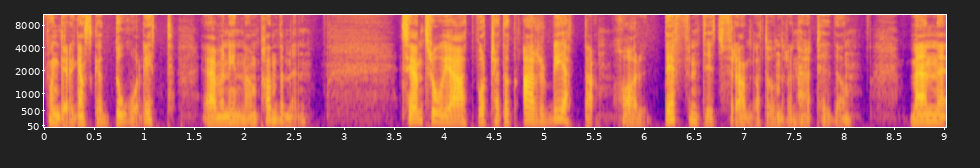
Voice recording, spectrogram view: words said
fungerar ganska dåligt även innan pandemin. Sen tror jag att vårt sätt att arbeta har definitivt förändrat under den här tiden. Men eh,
